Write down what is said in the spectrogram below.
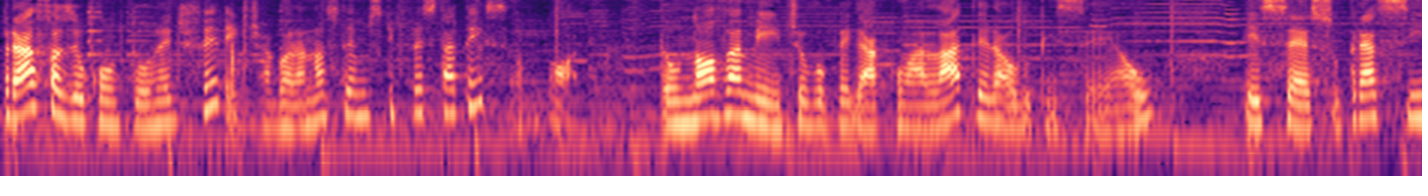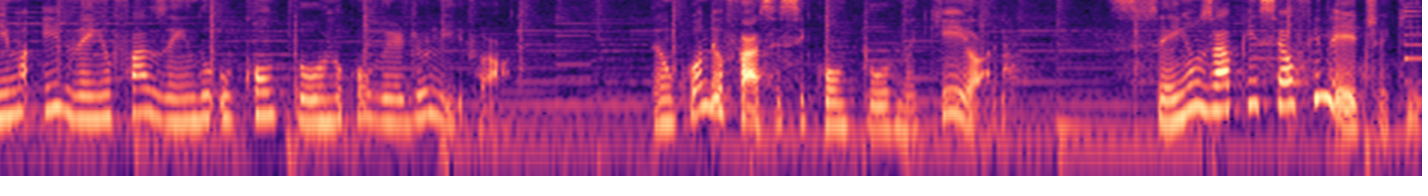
para fazer o contorno é diferente. Agora nós temos que prestar atenção. Olha, então novamente eu vou pegar com a lateral do pincel, excesso para cima e venho fazendo o contorno com verde oliva, ó. Então, quando eu faço esse contorno aqui, olha, sem usar pincel filete aqui.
